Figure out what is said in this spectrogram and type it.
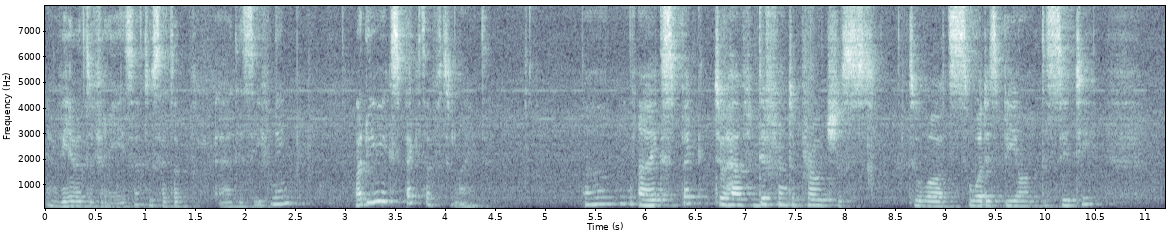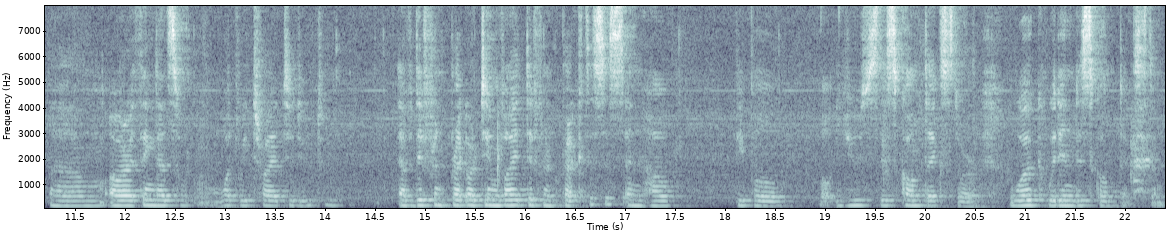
and Vera de Vreese to set up uh, this evening. What do you expect of tonight? Um, I expect to have different approaches towards what is beyond the city. Um, or I think that's what we try to do to have different pra- or to invite different practices and how people well, use this context or work within this context. And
